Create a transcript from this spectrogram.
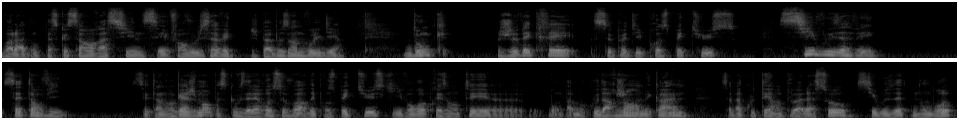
Voilà, donc parce que ça enracine, c'est, enfin vous le savez, j'ai pas besoin de vous le dire. Donc je vais créer ce petit prospectus. Si vous avez cette envie, c'est un engagement parce que vous allez recevoir des prospectus qui vont représenter, bon, pas beaucoup d'argent, mais quand même, ça va coûter un peu à l'assaut si vous êtes nombreux.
